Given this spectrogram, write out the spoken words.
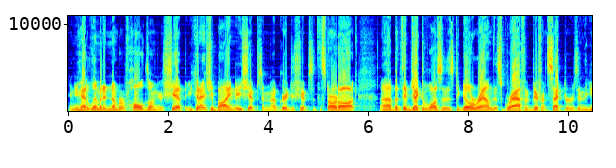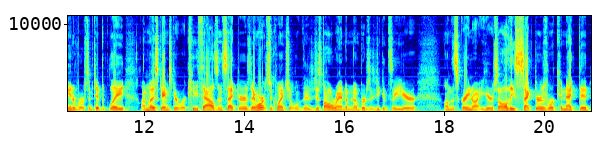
and you had a limited number of holds on your ship. You could actually buy new ships and upgrade your ships at the Star Dock. Uh, but the objective was is to go around this graph of different sectors in the universe. And typically, on most games, there were 2,000 sectors. They weren't sequential. There's just all random numbers, as you can see here on the screen right here. So all these sectors were connected,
